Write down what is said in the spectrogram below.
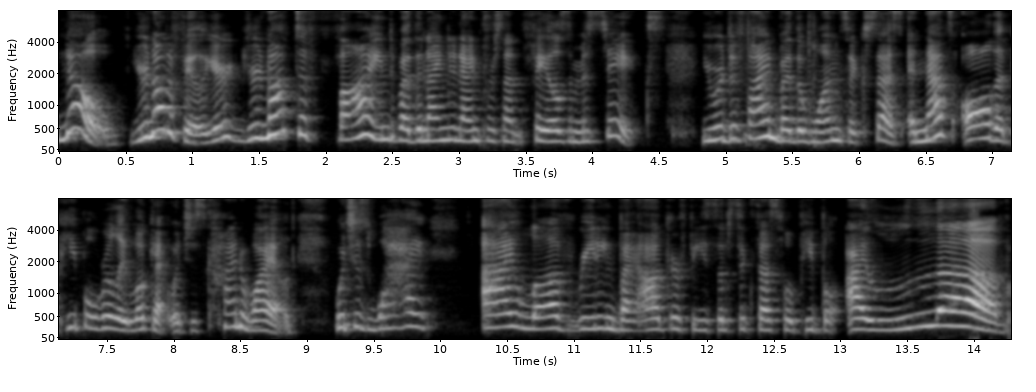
No, you're not a failure. You're not defined by the 99% fails and mistakes. You are defined by the one success. And that's all that people really look at, which is kind of wild, which is why I love reading biographies of successful people. I love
